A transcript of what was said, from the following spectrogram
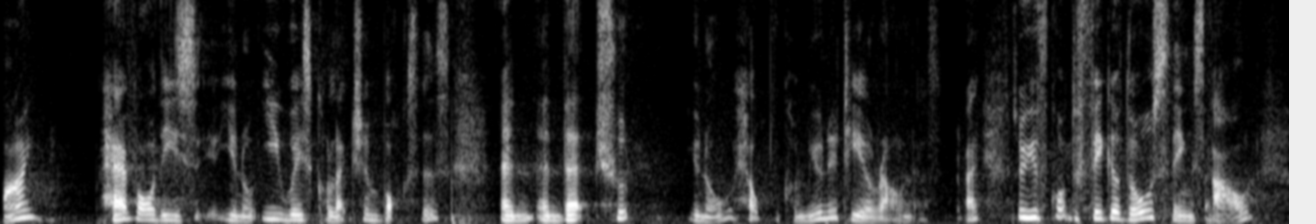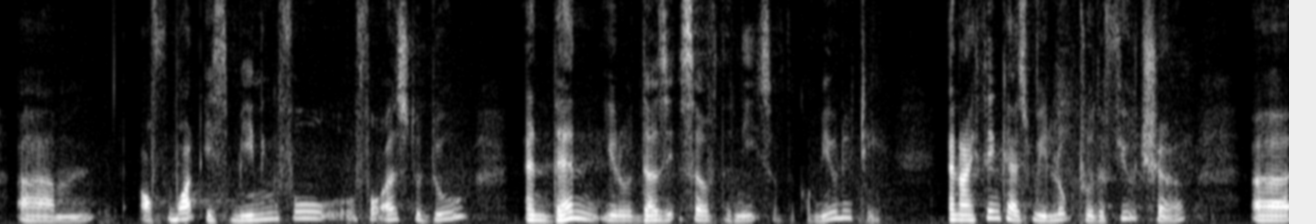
fine. Have all these you know e-waste collection boxes and, and that should you know help the community around us right? So you've got to figure those things out um, of what is meaningful for us to do and then you know does it serve the needs of the community? And i think as we look to the future uh,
